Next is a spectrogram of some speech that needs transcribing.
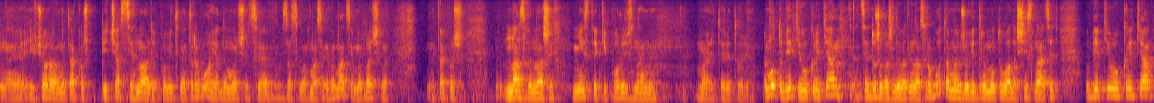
Е, І вчора ми також під час сигналів повітряної тривоги, я думаю, що це в засобах масової інформації, ми бачили також назви наших міст, які поруч з нами мають територію. Ремонт об'єктів укриття це дуже важлива для нас робота. Ми вже відремонтували 16 об'єктів укриття.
